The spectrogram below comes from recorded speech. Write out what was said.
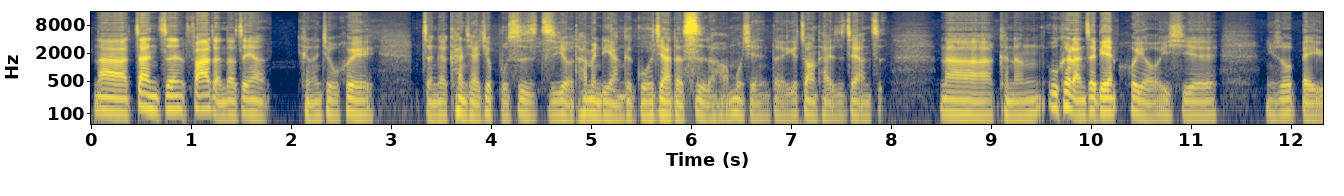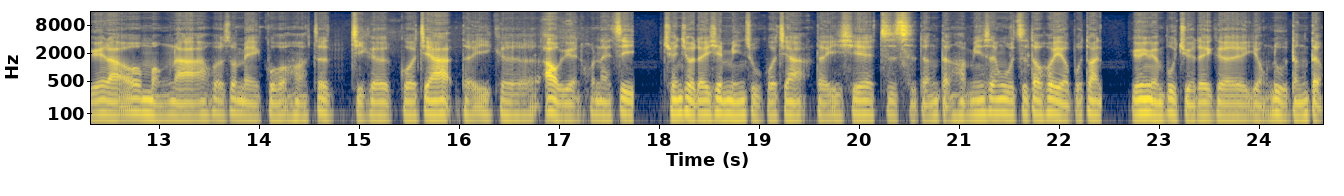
那战争发展到这样，可能就会整个看起来就不是只有他们两个国家的事了哈。目前的一个状态是这样子。那可能乌克兰这边会有一些，你说北约啦、欧盟啦，或者说美国哈这几个国家的一个奥援，或乃至于全球的一些民主国家的一些支持等等哈，民生物资都会有不断源源不绝的一个涌入等等。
